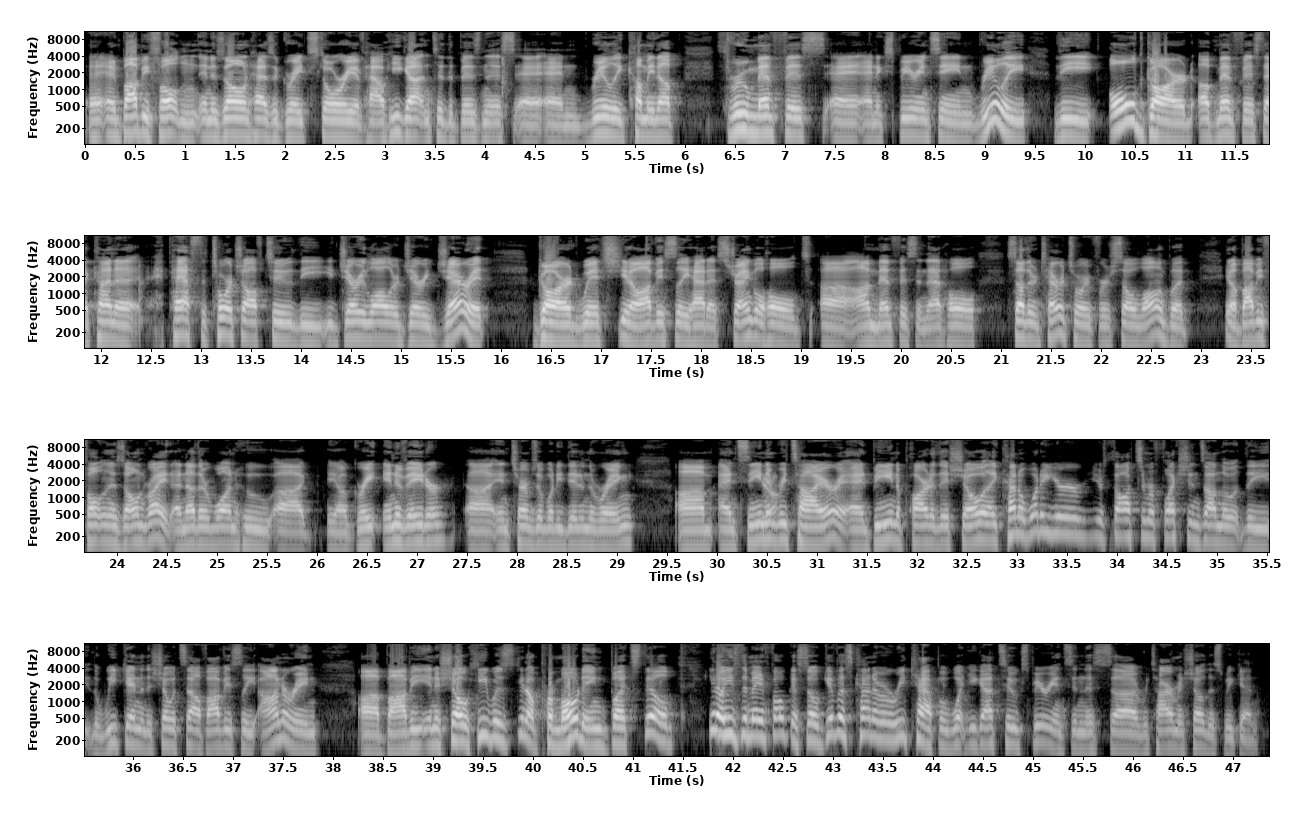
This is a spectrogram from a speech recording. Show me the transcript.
And Bobby Fulton, in his own, has a great story of how he got into the business and, really coming up through Memphis and experiencing really the old guard of Memphis that kind of passed the torch off to the Jerry Lawler, Jerry Jarrett guard, which, you know, obviously had a stranglehold uh, on Memphis and that whole Southern territory for so long. But, you know, Bobby Fulton in his own right, another one who, uh, you know, great innovator uh, in terms of what he did in the ring. Um, and seeing yeah. him retire and being a part of this show, like, kind of, what are your your thoughts and reflections on the the, the weekend and the show itself? Obviously, honoring uh, Bobby in a show he was, you know, promoting, but still, you know, he's the main focus. So give us kind of a recap of what you got to experience in this uh, retirement show this weekend.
